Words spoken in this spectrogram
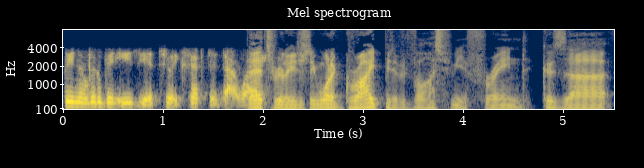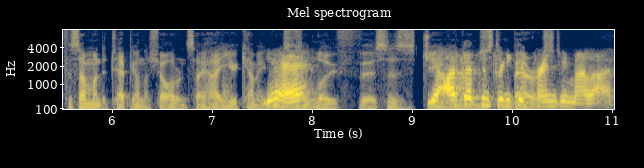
been a little bit easier to accept it that way. That's really interesting. What a great bit of advice from your friend. Because uh, for someone to tap you on the shoulder and say, "Hey, you're coming across Yeah. as aloof," versus, yeah, I've know, got some pretty good friends in my life.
